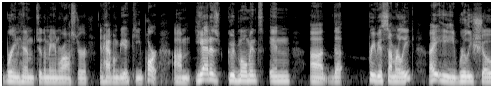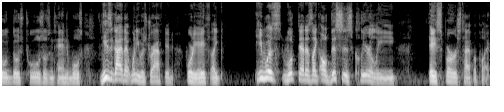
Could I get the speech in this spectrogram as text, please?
bring him to the main roster and have him be a key part. Um, he had his good moments in uh, the previous summer league, right? He really showed those tools, those intangibles. He's a guy that when he was drafted 48th, like he was looked at as like, oh, this is clearly a Spurs type of player,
